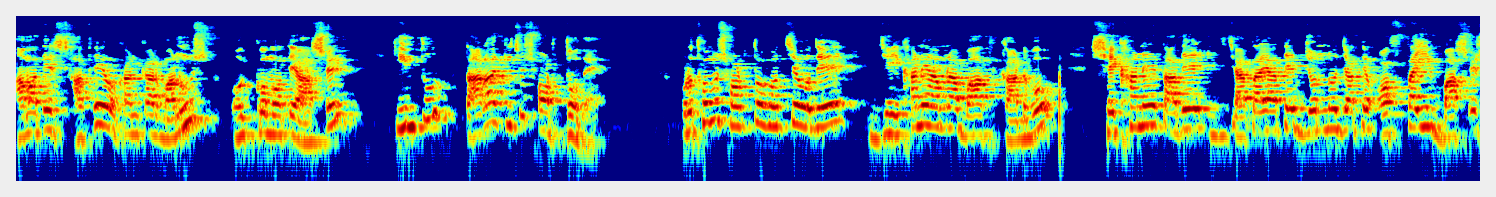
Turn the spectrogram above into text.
আমাদের সাথে ওখানকার মানুষ ঐক্যমতে আসে কিন্তু তারা কিছু শর্ত দেয়। প্রথম শর্ত হচ্ছে ওদের যেখানে আমরা বাঁধ কাটবো, সেখানে তাদের যাতায়াতের জন্য যাতে অস্থায়ী বাসের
